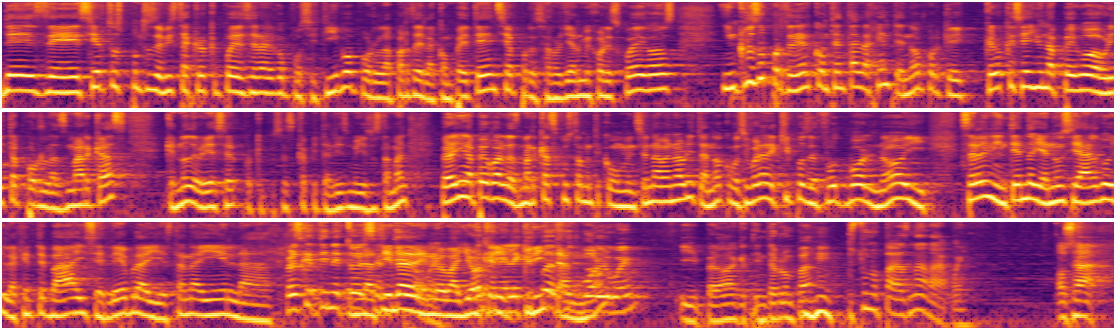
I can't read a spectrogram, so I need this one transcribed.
Desde ciertos puntos de vista creo que puede ser algo positivo por la parte de la competencia, por desarrollar mejores juegos, incluso por tener contenta a la gente, ¿no? Porque creo que sí hay un apego ahorita por las marcas, que no debería ser porque pues es capitalismo y eso está mal, pero hay un apego a las marcas justamente como mencionaban ahorita, ¿no? Como si fueran equipos de fútbol, ¿no? Y sale Nintendo y anuncia algo y la gente va y celebra y están ahí en la, Pero es que tiene todo en el la sentido. tienda de. Nueva York Porque en y el equipo de fútbol, ¿no? güey. Y perdona que te interrumpa. Pues tú no pagas nada, güey. O sea,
